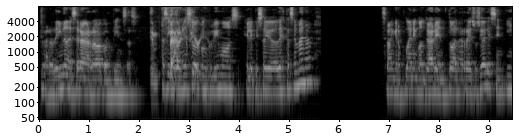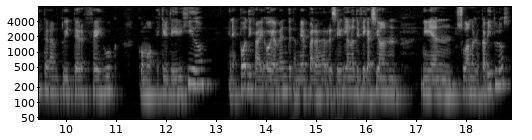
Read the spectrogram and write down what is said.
Claro, digno de ser agarrado con pinzas. Así que con eso concluimos el episodio de esta semana. Saben que nos pueden encontrar en todas las redes sociales, en Instagram, Twitter, Facebook, como escrito y dirigido. En Spotify, obviamente, también para recibir la notificación ni bien subamos los capítulos.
